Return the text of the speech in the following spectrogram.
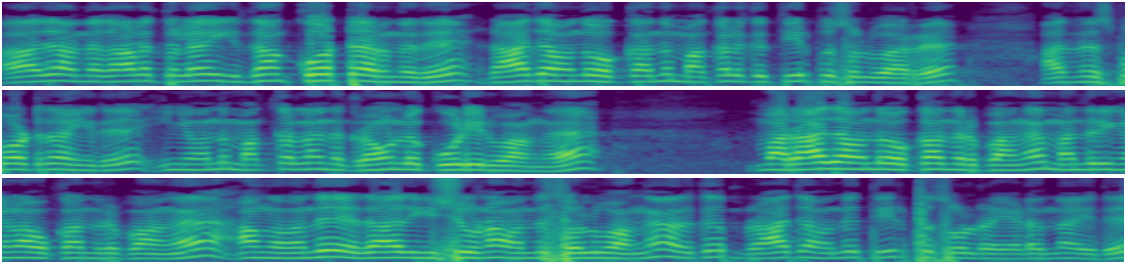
அதாவது அந்த காலத்தில் இதுதான் கோர்ட்டாக இருந்தது. ராஜா வந்து உட்காந்து மக்களுக்கு தீர்ப்பு சொல்லுவார் அந்த ஸ்பாட்டு தான் இது. இங்கே வந்து மக்கள்லாம் இந்த கிரவுண்டில் கூடிடுவாங்க ம ராஜா வந்து உட்காந்துருப்பாங்க மந்திரிங்கள்லாம் உட்காந்துருப்பாங்க அவங்க வந்து ஏதாவது இஷ்யூனா வந்து சொல்லுவாங்க. அதுக்கு ராஜா வந்து தீர்ப்பு சொல்கிற இடம் தான் இது.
